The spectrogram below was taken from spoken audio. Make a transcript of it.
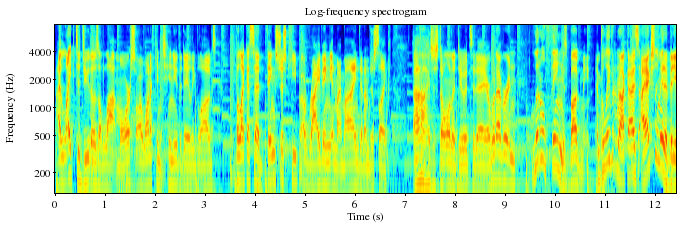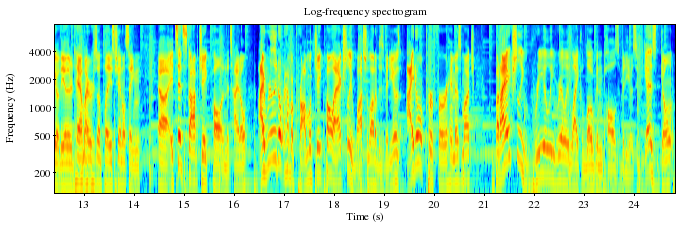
I like to do those a lot more. So I want to continue the daily vlogs, but like I said, things just keep arriving in my mind, and I'm just like, ah, I just don't want to do it today or whatever. And little things bug me. And believe it or not, guys, I actually made a video the other day on my Russo Plays channel saying uh, it said stop Jake Paul in the title. I really don't have a problem with Jake Paul. I actually watch a lot of his videos. I don't prefer him as much, but I actually really, really like Logan Paul's videos. If you guys don't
